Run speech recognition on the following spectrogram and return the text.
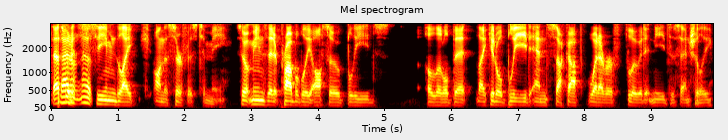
That's but what it know. seemed like on the surface to me. So it means that it probably also bleeds a little bit. Like it'll bleed and suck up whatever fluid it needs essentially.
